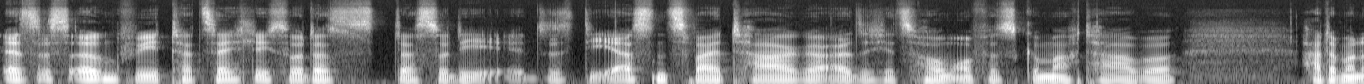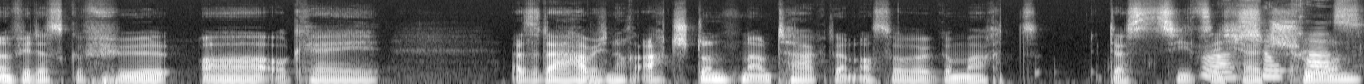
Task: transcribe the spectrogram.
es ist irgendwie tatsächlich so, dass, dass so die, dass die ersten zwei Tage, als ich jetzt Homeoffice gemacht habe, hatte man irgendwie das Gefühl, oh, okay, also da habe ich noch acht Stunden am Tag dann auch sogar gemacht. Das zieht Boah, sich halt schon schon.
